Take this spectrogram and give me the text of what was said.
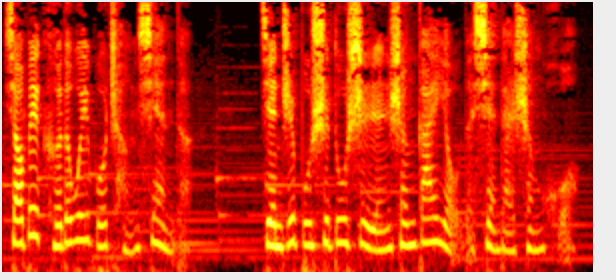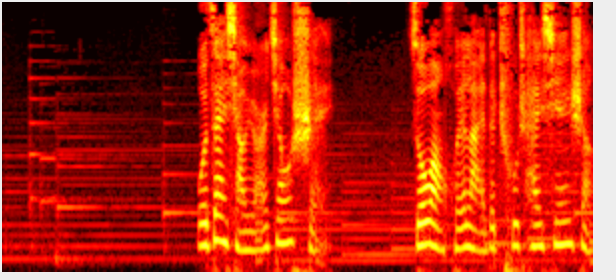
小贝壳的微博呈现的，简直不是都市人生该有的现代生活。我在小园浇水，昨晚回来的出差先生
